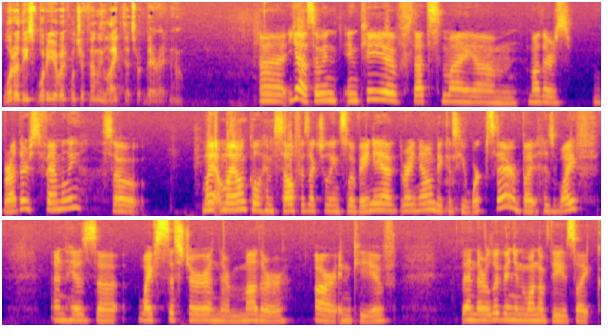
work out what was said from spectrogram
what are these? What are your what's your family like that's there right now? Uh, yeah, so in in Kiev, that's my um, mother's brother's family. So my my uncle himself is actually in Slovenia right now because he works there, but his wife and his uh, wife's sister and their mother are in Kiev. And they're living in one of these like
